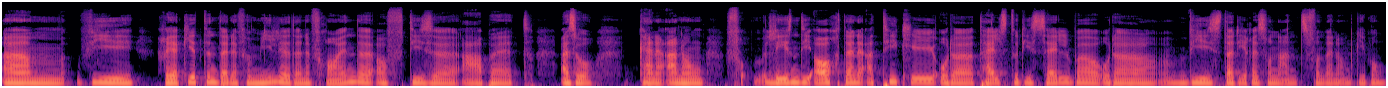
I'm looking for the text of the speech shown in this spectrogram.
Ähm, wie reagiert denn deine Familie, deine Freunde auf diese Arbeit? Also keine Ahnung, lesen die auch deine Artikel oder teilst du die selber oder wie ist da die Resonanz von deiner Umgebung?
